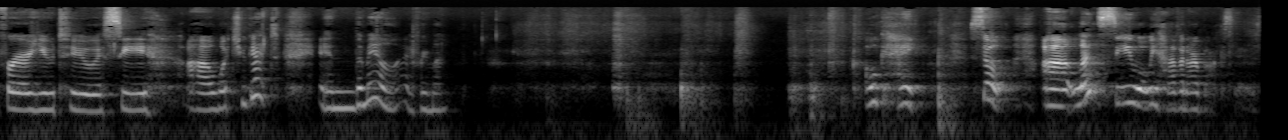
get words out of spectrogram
for you to see uh, what you get in the mail every month. Okay, so uh, let's see what we have in our boxes.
